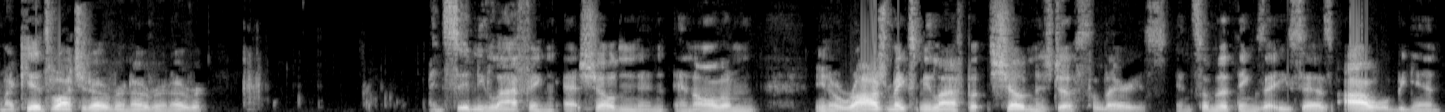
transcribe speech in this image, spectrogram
My kids watch it over and over and over and Sydney laughing at Sheldon and, and all them. You know, Raj makes me laugh, but Sheldon is just hilarious. And some of the things that he says, I will begin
